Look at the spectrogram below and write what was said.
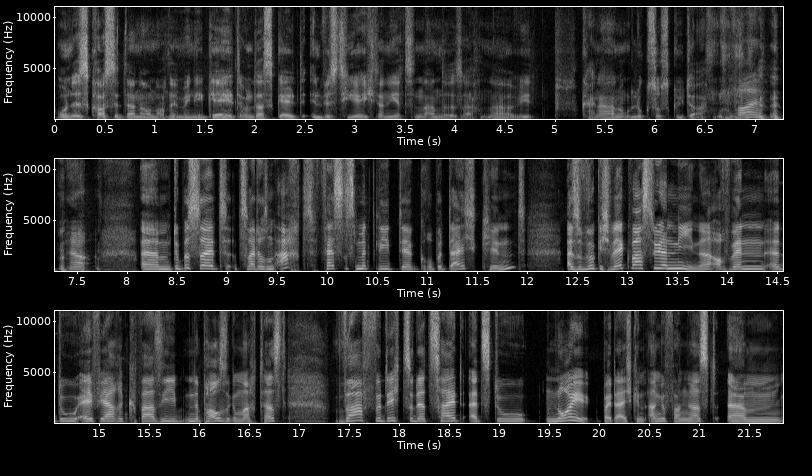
Und es kostet dann auch noch eine Menge Geld und das Geld investiere ich dann jetzt in andere Sachen, ne? wie, keine Ahnung, Luxusgüter. Voll, ja. Ähm, du bist seit 2008 festes Mitglied der Gruppe Deichkind. Also wirklich weg warst du ja nie, ne? Auch wenn äh, du elf Jahre quasi eine Pause gemacht hast. War für dich zu der Zeit, als du neu bei Deichkind angefangen hast, ähm,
